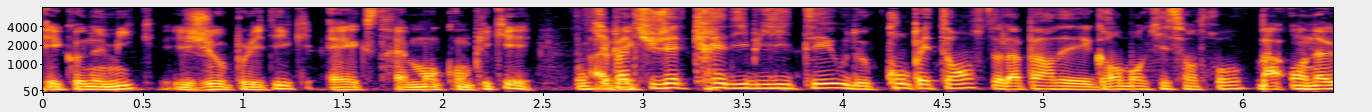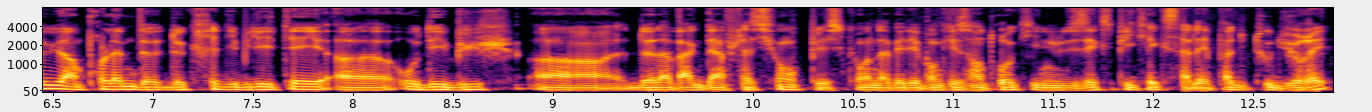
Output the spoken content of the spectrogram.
économique et géopolitique est extrêmement compliqué. Donc il n'y a pas de sujet de crédibilité ou de compétence de la part des grands banquiers centraux? Bah, On a eu un problème de, de crédibilité euh, au début euh, de la vague d'inflation, puisqu'on avait des banquiers centraux qui nous expliquaient que ça allait pas du tout durer.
